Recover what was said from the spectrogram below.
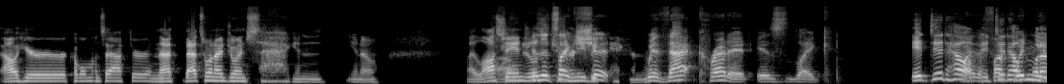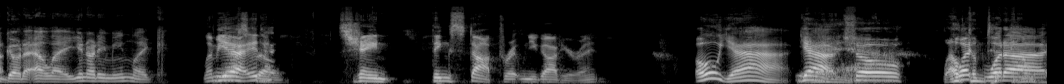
out here a couple months after. And that, that's when I joined SAG and, you know, my Los wow. Angeles. Cause it's like shit began. with that credit is like, it did help. it did help. Wouldn't you I, go to LA? You know what I mean? Like, let me yeah, ask it, though, Shane, things stopped right when you got here, right? Oh yeah, yeah. yeah. So welcome what, what uh,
